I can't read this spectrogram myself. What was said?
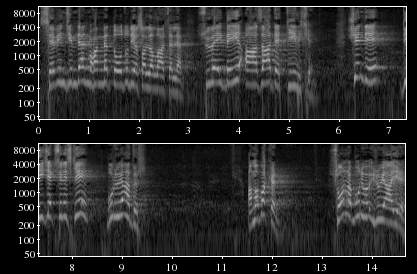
Sevincimden Muhammed doğdu diye sallallahu aleyhi ve sellem. Süveybe'yi azat ettiğim için. Şimdi diyeceksiniz ki bu rüyadır. Ama bakın sonra bu rüyayı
